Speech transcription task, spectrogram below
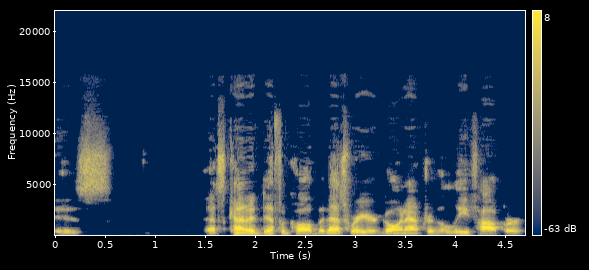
is that's kind of difficult, but that's where you're going after the leaf hopper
